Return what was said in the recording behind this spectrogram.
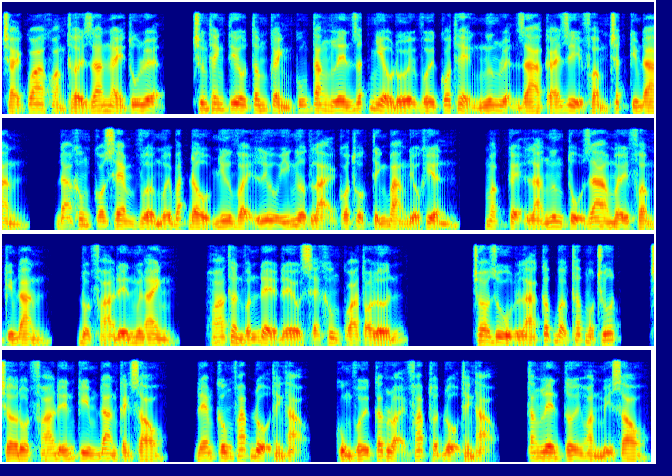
Trải qua khoảng thời gian này tu luyện, trương thanh tiêu tâm cảnh cũng tăng lên rất nhiều đối với có thể ngưng luyện ra cái gì phẩm chất kim đan, đã không có xem vừa mới bắt đầu như vậy lưu ý ngược lại có thuộc tính bảng điều khiển, mặc kệ là ngưng tụ ra mấy phẩm kim đan đột phá đến nguyên anh, hóa thần vấn đề đều sẽ không quá to lớn. Cho dù là cấp bậc thấp một chút, chờ đột phá đến kim đan cảnh sau, đem công pháp độ thành thạo, cùng với các loại pháp thuật độ thành thạo, tăng lên tới hoàn mỹ sau,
